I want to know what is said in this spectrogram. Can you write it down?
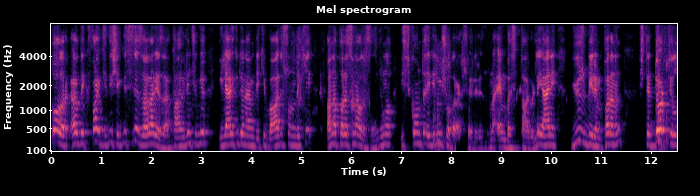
doğal olarak aradaki fark ciddi şekilde size zarar yazar. Tahvilin çünkü ileriki dönemdeki vade sonundaki ana parasını alırsınız. Bunu iskonto edilmiş olarak söyleriz. Buna en basit tabirle. Yani 100 birim paranın işte 4 yıl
